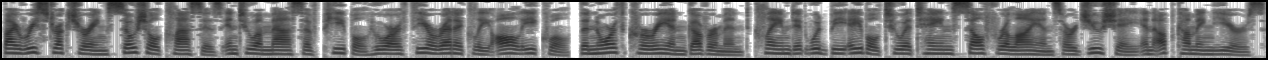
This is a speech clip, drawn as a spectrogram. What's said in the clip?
By restructuring social classes into a mass of people who are theoretically all equal, the North Korean government claimed it would be able to attain self-reliance or juche in upcoming years.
